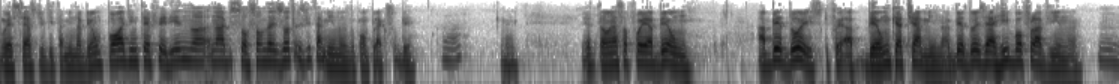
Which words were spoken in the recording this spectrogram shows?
o excesso de vitamina B1, pode interferir na, na absorção das outras vitaminas do complexo B. Uhum. Né? Então, essa foi a B1. A B2, que foi a B1, que é a tiamina. A B2 é a riboflavina. Uhum.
